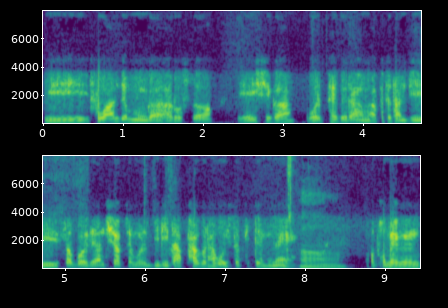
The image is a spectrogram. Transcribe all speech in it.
이 보안 전문가로서 A 씨가 월패드랑 아파트 단지 서버에 대한 취약점을 미리 다 파악을 하고 있었기 때문에 어, 어, 범행은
